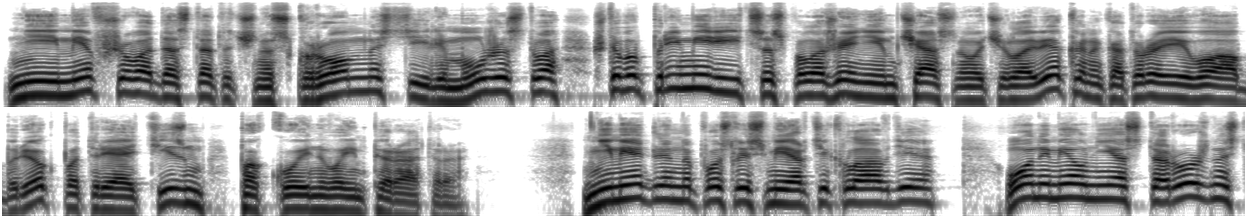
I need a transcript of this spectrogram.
не имевшего достаточно скромности или мужества, чтобы примириться с положением частного человека, на которое его обрек патриотизм покойного императора. Немедленно после смерти Клавдия он имел неосторожность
